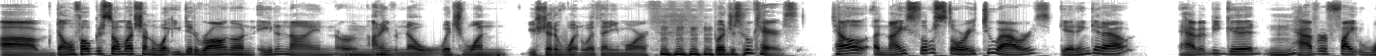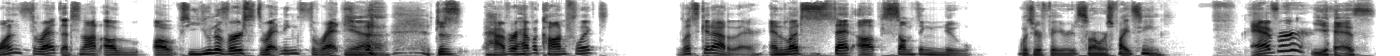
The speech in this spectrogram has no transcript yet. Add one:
Um, don't focus so much on what you did wrong on eight and nine, or Mm. I don't even know which one you should have went with anymore. but just who cares? Tell a nice little story, two hours, get in, get out, have it be good. Mhm. Have her fight one threat that's not a, a universe threatening threat. Yeah. just have her have a conflict. Let's get out of there and let's set up something new. What's your favorite Star Wars fight scene? ever? Yes,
